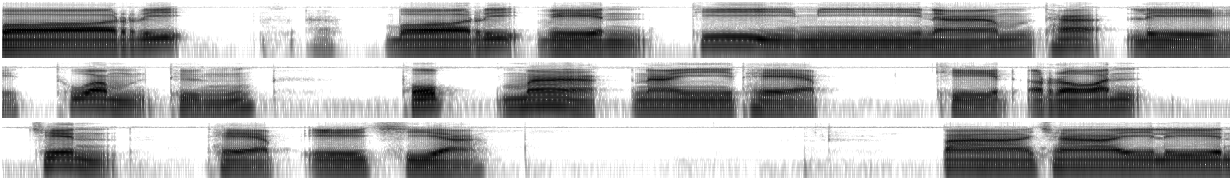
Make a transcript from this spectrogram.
บริบริเวณที่มีน้ำทะเลท่วมถึง พบมากในแถบเขตร้อน เช่น แถบเอเชีย ป่าชายเลน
